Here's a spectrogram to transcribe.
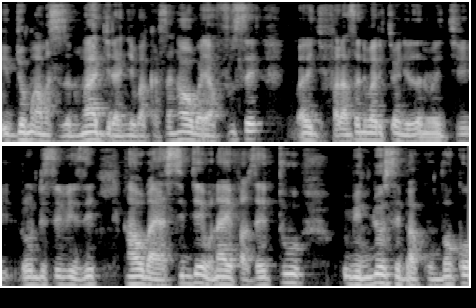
ibyo amasezerano mwagiranye bakasa nk'aho bayafuse bari igifaransa niba ari icyongereza niba ikirundi sibizi nk'aho bayasibye unayifaze tu ibintu byose bakumva ko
